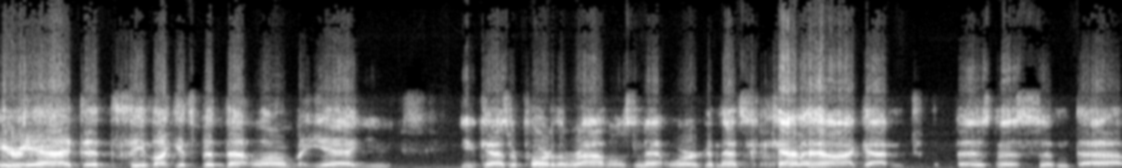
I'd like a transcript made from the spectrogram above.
yeah, it didn't seem like it's been that long, but yeah, you you guys are part of the Rivals Network, and that's kind of how I got into the business and uh,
